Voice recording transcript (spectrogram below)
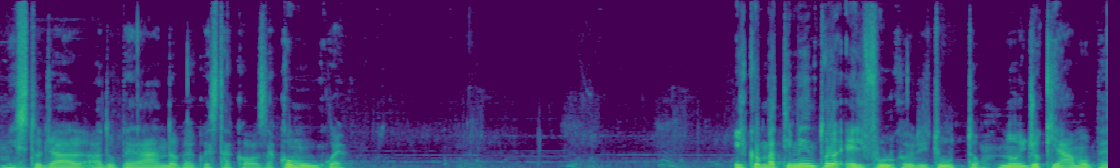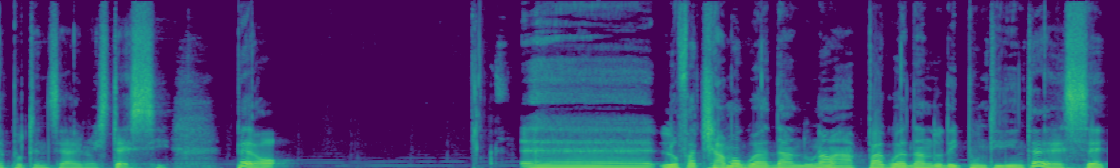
mi sto già adoperando per questa cosa. Comunque, il combattimento è il fulcro di tutto, noi giochiamo per potenziare noi stessi, però eh, lo facciamo guardando una mappa, guardando dei punti di interesse.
